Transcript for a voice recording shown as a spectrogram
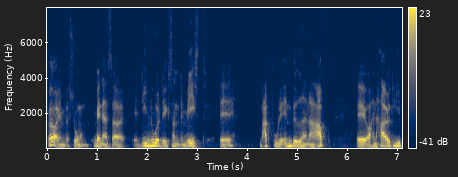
før invasionen. Men altså, øh, lige nu er det ikke sådan det mest øh, magtfulde embede, han har haft. Øh, og han har jo ikke lige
